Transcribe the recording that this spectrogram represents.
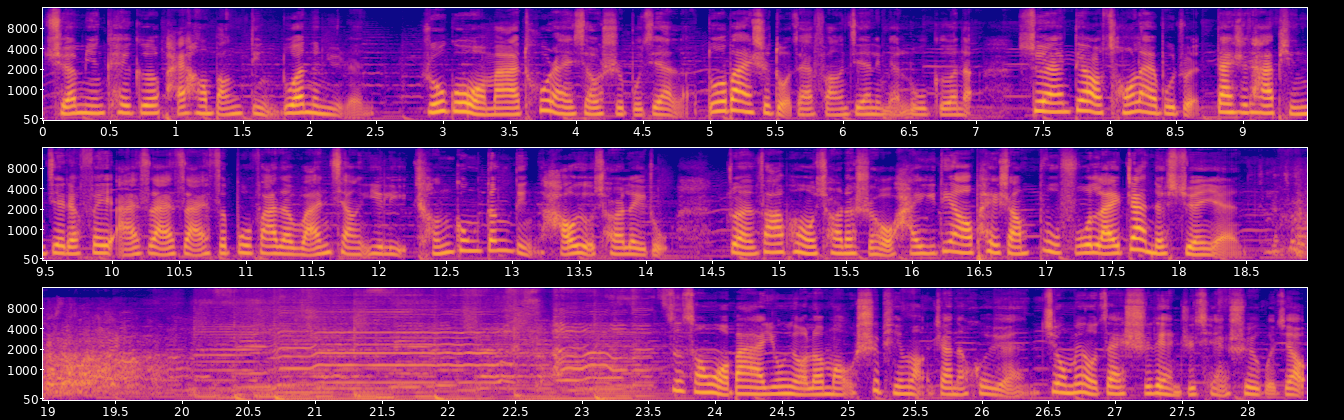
全民 K 歌排行榜顶端的女人。如果我妈突然消失不见了，多半是躲在房间里面录歌呢。虽然调从来不准，但是她凭借着非 S S S 不发的顽强毅力，成功登顶好友圈擂主。转发朋友圈的时候，还一定要配上“不服来战”的宣言。自从我爸拥有了某视频网站的会员，就没有在十点之前睡过觉。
